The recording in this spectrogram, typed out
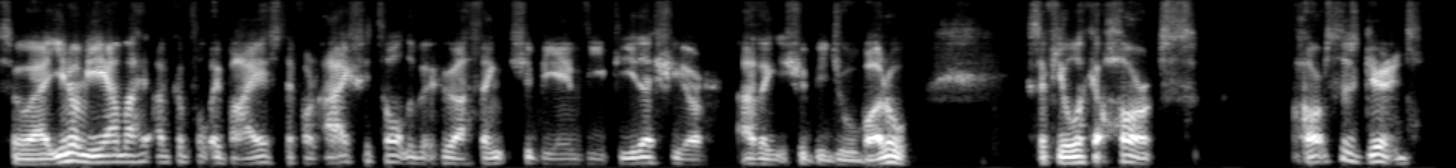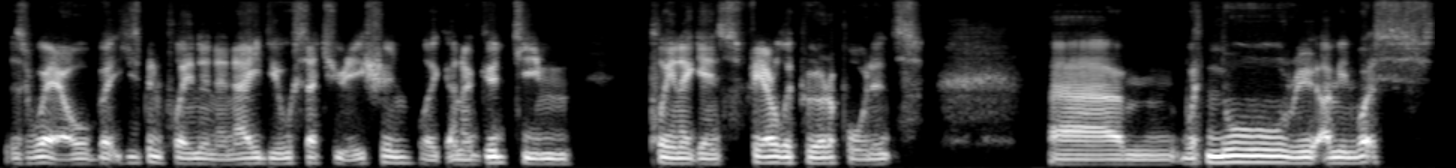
So uh, you know me, I'm I'm completely biased. If we're actually talking about who I think should be MVP this year, I think it should be Joe Burrow. Because if you look at Hurts, Hurts is good as well, but he's been playing in an ideal situation, like in a good team, playing against fairly poor opponents. Um, with no, I mean, what's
